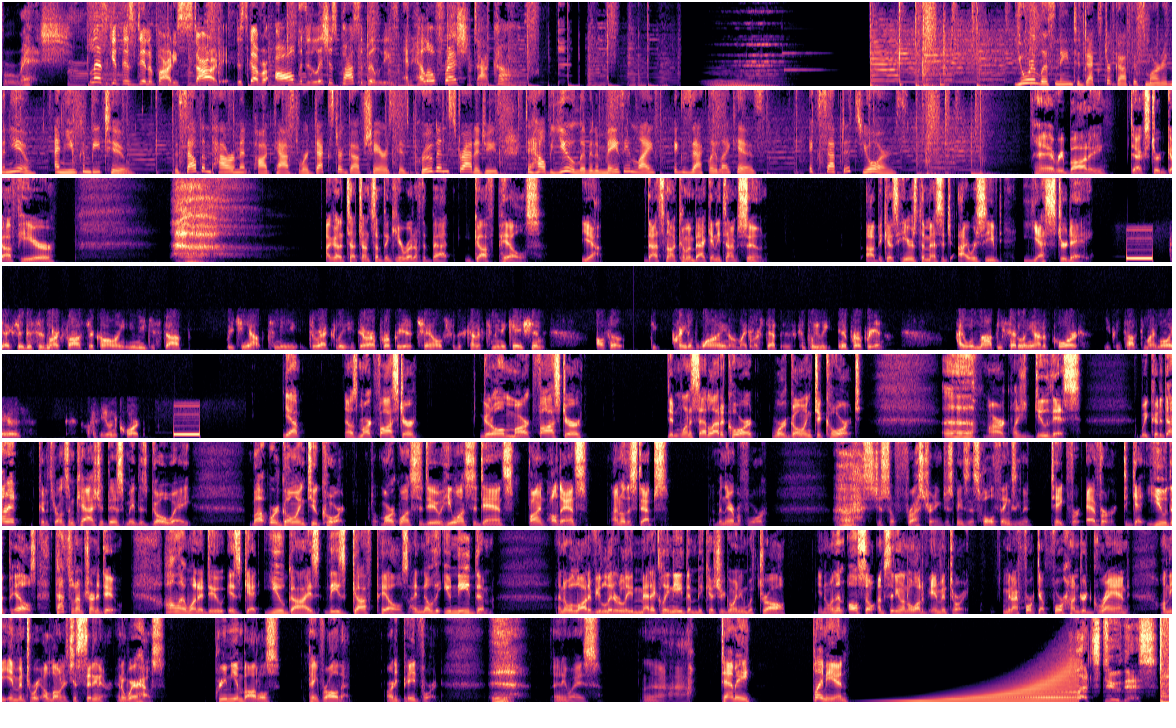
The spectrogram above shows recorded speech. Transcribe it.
Fresh. Let's get this dinner party started. Discover all the delicious possibilities at hellofresh.com. You're listening to Dexter Guff is Smarter Than You, and you can be too. The self empowerment podcast where Dexter Guff shares his proven strategies to help you live an amazing life exactly like his. Except it's yours. Hey, everybody. Dexter Guff here. I got to touch on something here right off the bat. Guff pills. Yeah, that's not coming back anytime soon. Uh, because here's the message I received yesterday. Dexter, this is Mark Foster calling. You need to stop reaching out to me directly. There are appropriate channels for this kind of communication. Also, the crate of wine on my doorstep is completely inappropriate. I will not be settling out of court. You can talk to my lawyers. I'll see you in court. Yep, that was Mark Foster. Good old Mark Foster. Didn't want to settle out of court. We're going to court. Ugh, Mark, why did you do this? We could have done it. Could have thrown some cash at this, made this go away. But we're going to court. What Mark wants to do, he wants to dance. Fine, I'll dance. I know the steps. I've been there before. Ugh, it's just so frustrating. It just means this whole thing's going to take forever to get you the pills. That's what I'm trying to do. All I want to do is get you guys these guff pills. I know that you need them. I know a lot of you literally medically need them because you're going in withdrawal. You know, and then also I'm sitting on a lot of inventory. I mean, I forked out 400 grand on the inventory alone. It's just sitting there in a warehouse. Premium bottles, I'm paying for all that. Already paid for it. Ugh. Anyways, ah. Tammy, play me in. Let's do this. D.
